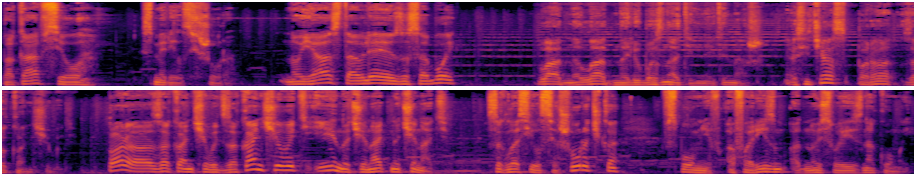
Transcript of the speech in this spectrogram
Пока все, смирился Шура. Но я оставляю за собой... Ладно, ладно, любознательный ты наш. А сейчас пора заканчивать. Пора заканчивать, заканчивать и начинать, начинать. Согласился Шурочка, вспомнив афоризм одной своей знакомой.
